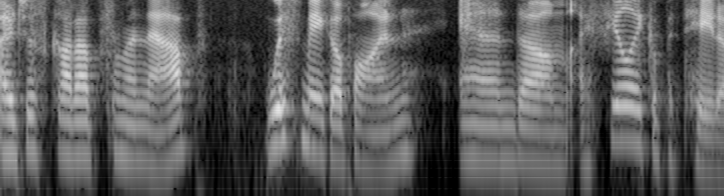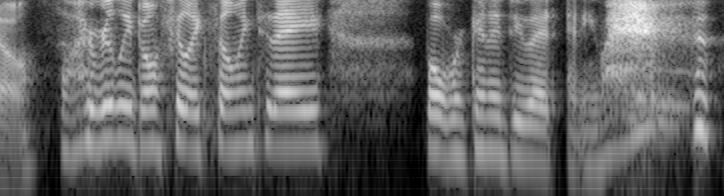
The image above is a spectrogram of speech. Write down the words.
I just got up from a nap with makeup on and um, I feel like a potato. So I really don't feel like filming today, but we're gonna do it anyway.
